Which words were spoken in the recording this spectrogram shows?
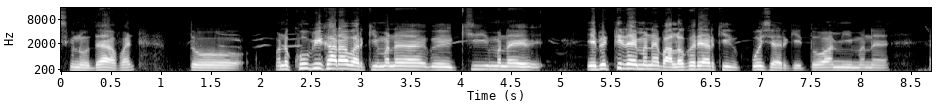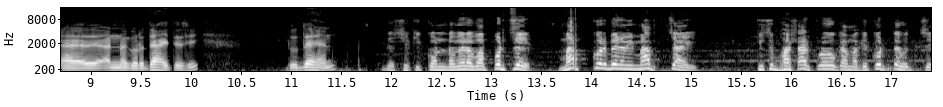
স্ক্রিনও দেওয়া পাইন তো মানে খুবই খারাপ আর কি মানে কি মানে এই ব্যক্তিটাই মানে ভালো করে আর কি কইছে আর কি। তো আমি মানে রান্না করে দেখাইতেছি। তো দেখেন। দেশে কি কন্ডমের অভাব পড়ছে? মাফ করবেন, আমি মাফ চাই। কিছু ভাষার প্রয়োগ আমাকে করতে হচ্ছে,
